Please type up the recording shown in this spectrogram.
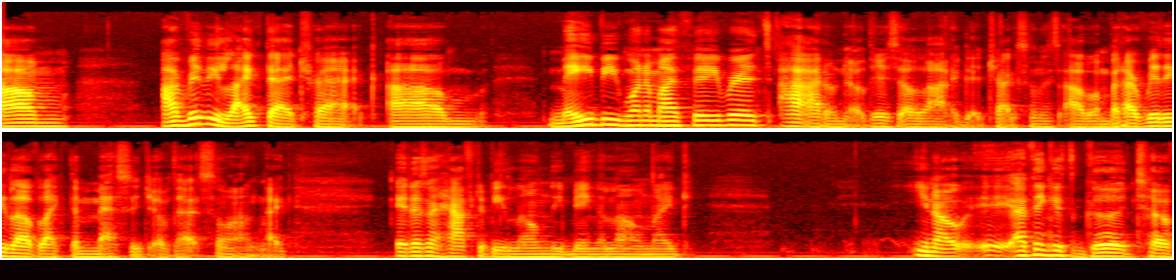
Um, I really like that track. Um, maybe one of my favorites. I, I don't know. There's a lot of good tracks on this album, but I really love like the message of that song. Like, it doesn't have to be lonely being alone. Like, you know, I think it's good to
